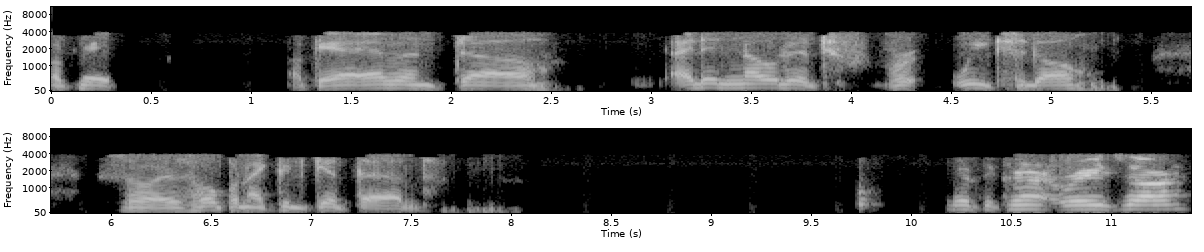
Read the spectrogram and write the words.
Okay. Okay, I haven't. uh I didn't note it for weeks ago, so I was hoping I could get that. What the current rates are?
